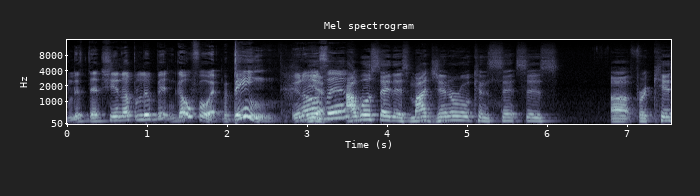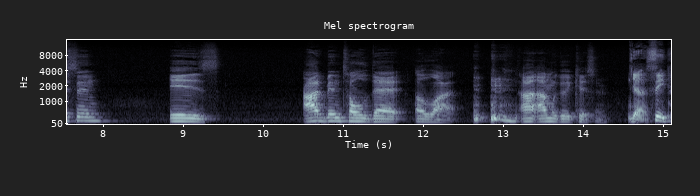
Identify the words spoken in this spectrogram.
lift that chin up a little bit and go for it. But bing, you know what I'm saying? I will say this: my general consensus uh, for kissing is I've been told that a lot. I, I'm a good kisser, yeah. See,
